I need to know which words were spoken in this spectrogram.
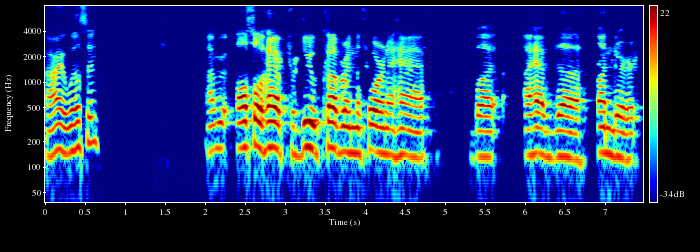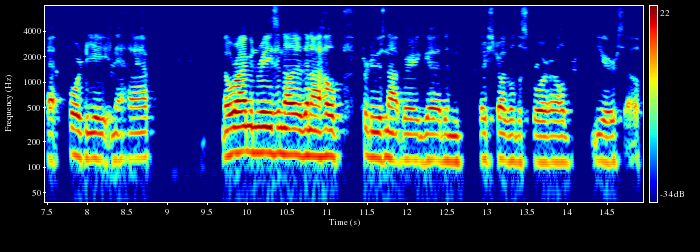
All right, Wilson. I also have Purdue covering the four and a half, but I have the under at 48 and a half no rhyme and reason other than I hope Purdue's not very good and they struggle to score all year. So,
